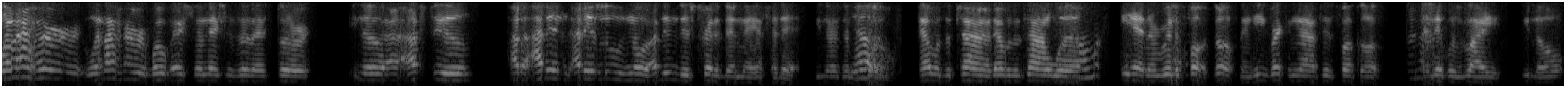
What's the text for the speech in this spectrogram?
when I heard when I heard both explanations of that story, you know, I, I still, I, I didn't, I didn't lose no, I didn't discredit that man for that. You know, the, Yeah. That was a time, that was a time where Uh-huh. he hadn't really fucked up, and he recognized his fuck up, and it was like, you know,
